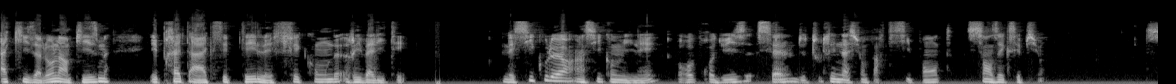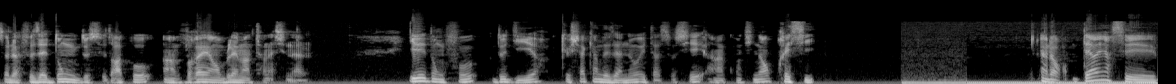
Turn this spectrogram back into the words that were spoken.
acquise à l'olympisme et prête à accepter les fécondes rivalités. Les six couleurs ainsi combinées reproduisent celles de toutes les nations participantes sans exception. Cela faisait donc de ce drapeau un vrai emblème international. Il est donc faux de dire que chacun des anneaux est associé à un continent précis. Alors, derrière ces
